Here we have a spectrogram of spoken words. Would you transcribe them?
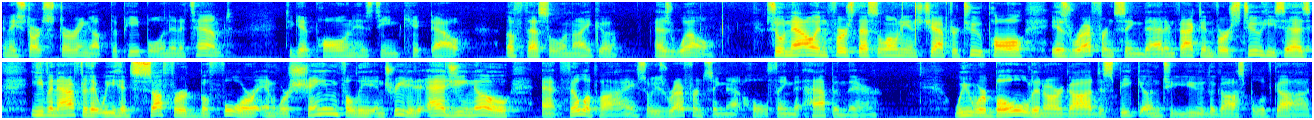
And they start stirring up the people in an attempt to get Paul and his team kicked out of Thessalonica as well. So now in 1 Thessalonians chapter 2, Paul is referencing that. In fact, in verse 2, he says, Even after that we had suffered before and were shamefully entreated, as ye know, at Philippi. So he's referencing that whole thing that happened there. We were bold in our God to speak unto you the gospel of God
